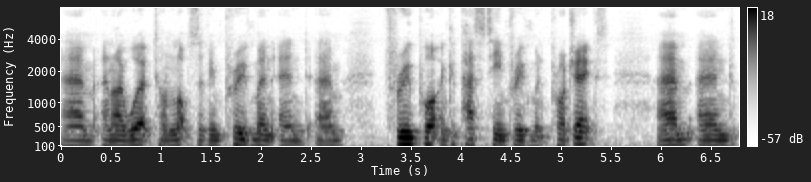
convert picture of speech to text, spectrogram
um, and I worked on lots of improvement and um, throughput and capacity improvement projects. Um, and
